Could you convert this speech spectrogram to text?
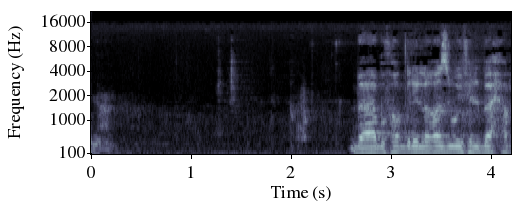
نعم. باب فضل الغزو في البحر.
